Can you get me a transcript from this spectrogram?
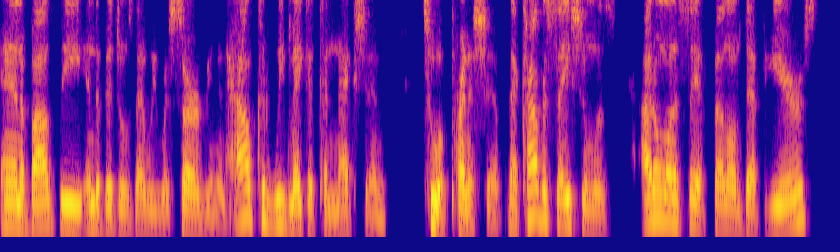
and about the individuals that we were serving and how could we make a connection to apprenticeship. That conversation was, I don't want to say it fell on deaf ears,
